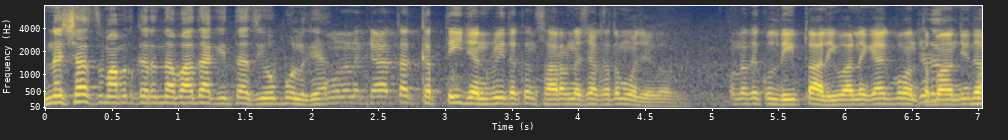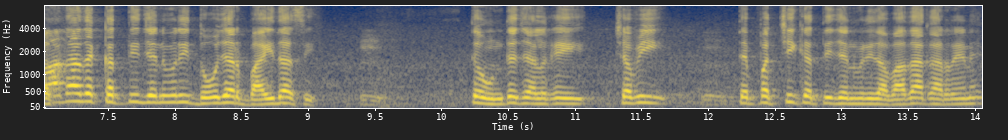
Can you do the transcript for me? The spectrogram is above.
ਨਸ਼ਾ ਸਮਾਪਤ ਕਰਨ ਦਾ ਵਾਅਦਾ ਕੀਤਾ ਸੀ ਉਹ ਭੁੱਲ ਗਿਆ। ਉਹਨਾਂ ਨੇ ਕਿਹਾ ਤਾਂ 31 ਜਨਵਰੀ ਤੱਕ ਸਾਰਾ ਨਸ਼ਾ ਖਤਮ ਹੋ ਜਾਏਗਾ। ਉਹਨਾਂ ਦੇ ਕੁਲਦੀਪ ਧਾਲੀਵਾਲ ਨੇ ਕਿਹਾ ਕਿ ਭਗਵੰਤ ਮਾਨ ਜੀ ਦਾ ਵਾਅਦਾ ਤੇ 31 ਜਨਵਰੀ 2022 ਦਾ ਸੀ ਤੇ ਹੁਣ ਤੇ ਚੱਲ ਗਈ 24 ਤੇ 25 31 ਜਨਵਰੀ ਦਾ ਵਾਅਦਾ ਕਰ ਰਹੇ ਨੇ।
